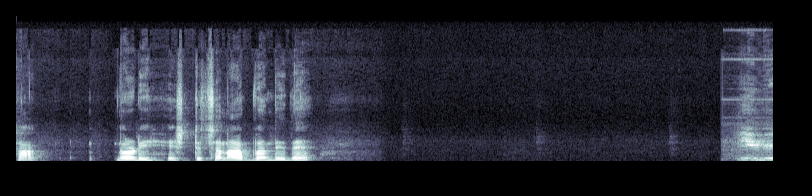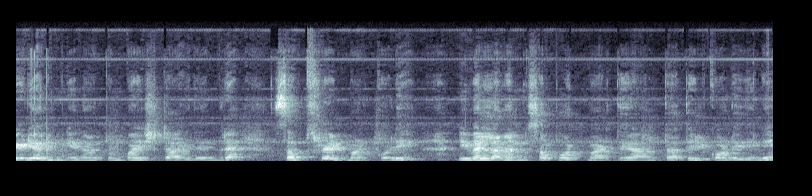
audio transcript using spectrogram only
ಚಾಕ್, ನೋಡಿ ಎಷ್ಟು ಚೆನ್ನಾಗಿ ಬಂದಿದೆ. ಈ ವಿಡಿಯೋ ನಿಮಗೆ ನಾವು ತುಂಬ ಇಷ್ಟ ಆಗಿದೆ ಅಂದರೆ ಸಬ್ಸ್ಕ್ರೈಬ್ ಮಾಡ್ಕೊಳ್ಳಿ. ನೀವೆಲ್ಲ ನನಗೆ ಸಪೋರ್ಟ್ ಮಾಡ್ತೀರಾ ಅಂತ ತಿಳ್ಕೊಂಡಿದ್ದೀನಿ.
